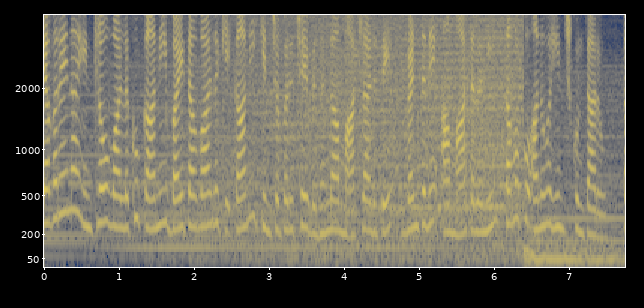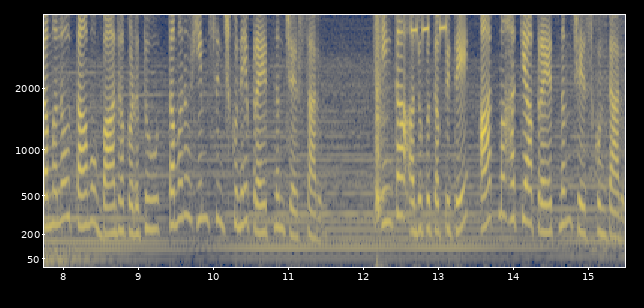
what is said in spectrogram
ఎవరైనా ఇంట్లో వాళ్ళకు కానీ బయట వాళ్ళకి కానీ కించపరిచే విధంగా మాట్లాడితే వెంటనే ఆ మాటలని తమకు అనువహించుకుంటారు. తమలో తాము బాధపడుతూ తమను హింసించుకునే ప్రయత్నం చేస్తారు. ఇంకా అదుపు తప్పితే ఆత్మహత్యా ప్రయత్నం చేసుకుంటారు.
